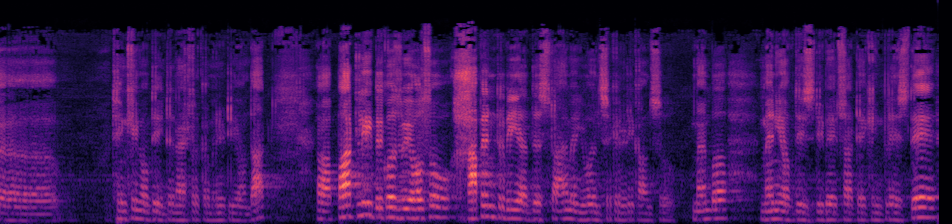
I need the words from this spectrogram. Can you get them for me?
uh, thinking of the international community on that. Uh, partly because we also happen to be at this time a UN Security Council member. Many of these debates are taking place there.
